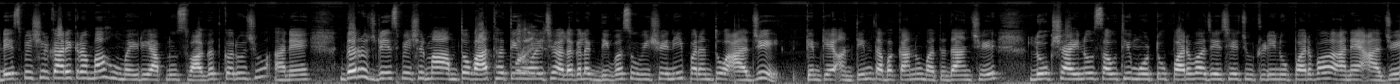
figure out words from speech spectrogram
ડે સ્પેશિયલ કાર્યક્રમમાં હું મયુરી આપનું સ્વાગત કરું છું અને દરરોજ ડે સ્પેશિયલમાં આમ તો વાત થતી હોય છે અલગ અલગ દિવસો વિશેની, પરંતુ આજે, કેમ કે અંતિમ તબક્કાનું મતદાન છે, લોકશાહીનું સૌથી મોટું પર્વ જે છે ચૂંટણીનું પર્વ અને આજે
